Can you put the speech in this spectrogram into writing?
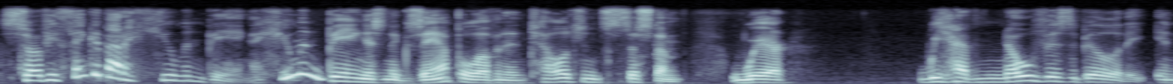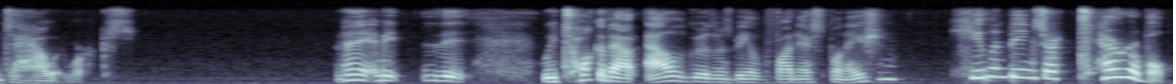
So if you think about a human being, a human being is an example of an intelligence system where we have no visibility into how it works. I mean, the, we talk about algorithms being able to provide an explanation. Human beings are terrible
